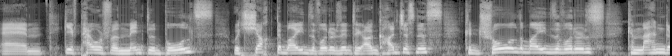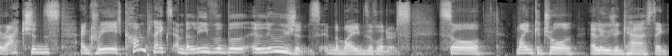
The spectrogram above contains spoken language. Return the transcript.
um, give powerful mental bolts, which shock the minds of others into unconsciousness, control the minds of others, command their actions, and create complex and believable illusions in the minds of others. So, mind control, illusion casting,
